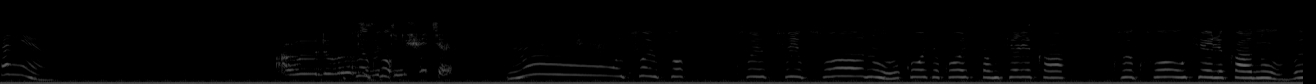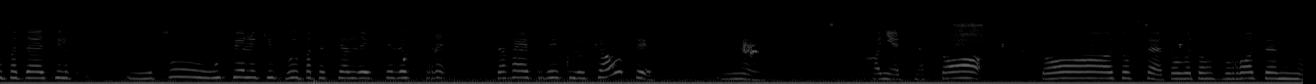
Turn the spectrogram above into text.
Та ні. А водоворот Ну, ну. закінчиться? Ну, якщо, якщо, якщо, якщо, ну, якогось, якогось там челіка, якщо, у челіка, ну, випаде тільки, якщо у челіків випаде цілих, цілих три, три, три ключа у тих, ну, конечних, то, то, то все, то водовороти, ну,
